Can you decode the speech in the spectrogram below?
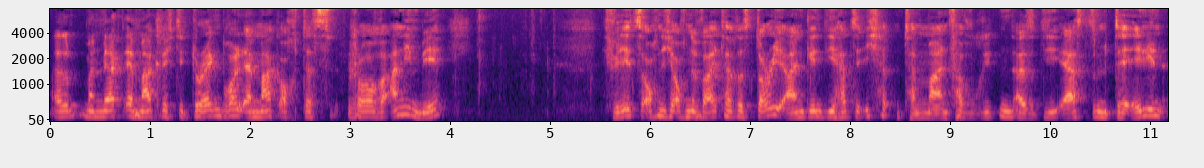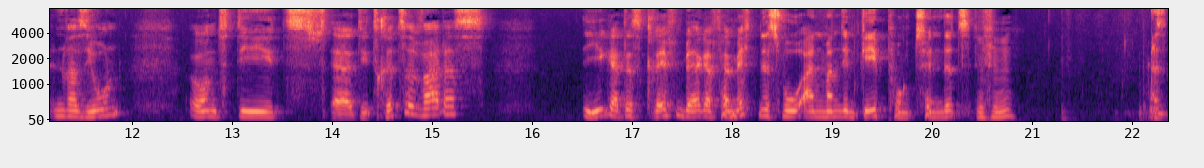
Also man merkt, er mag richtig Dragon Ball, er mag auch das Genre Anime. Ich will jetzt auch nicht auf eine weitere Story eingehen, die hatte ich unter meinen Favoriten, also die erste mit der Alien-Invasion. Und die, äh, die dritte war das Jäger des Gräfenberger Vermächtnis, wo ein Mann den G-Punkt findet. Also,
